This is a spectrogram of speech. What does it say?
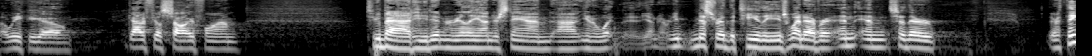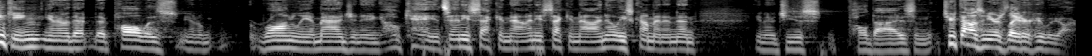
a week ago. Got to feel sorry for him. Too bad he didn't really understand, uh, you know, what, you know, he misread the tea leaves, whatever. And, and so they're, they're thinking, you know, that, that Paul was, you know, wrongly imagining, okay, it's any second now, any second now. I know he's coming. And then, you know, Jesus, Paul dies. And 2,000 years later, here we are.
